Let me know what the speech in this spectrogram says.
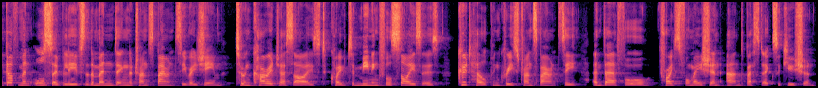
government also believes that amending the transparency regime to encourage SIs to quote in meaningful sizes could help increase transparency and therefore price formation and best execution.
